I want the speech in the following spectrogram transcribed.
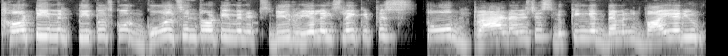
30 minutes people score goals in 30 minutes. Do you realize like it was so bad? I was just looking at them and why are you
